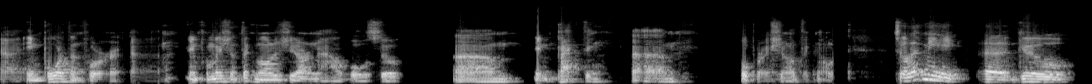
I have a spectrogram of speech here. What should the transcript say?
uh, important for uh, information technology are now also um, impacting um, operational technology. So let me go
